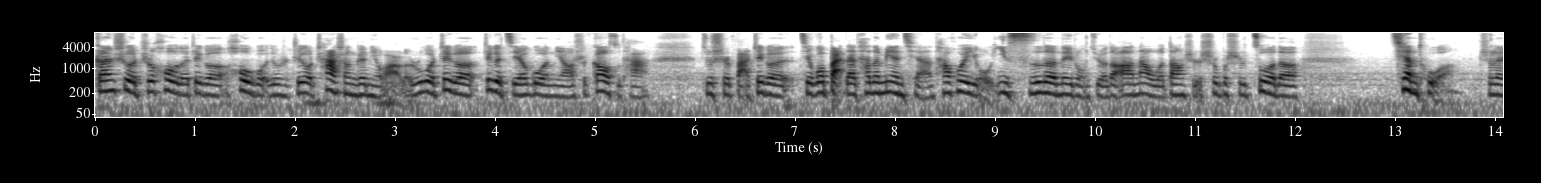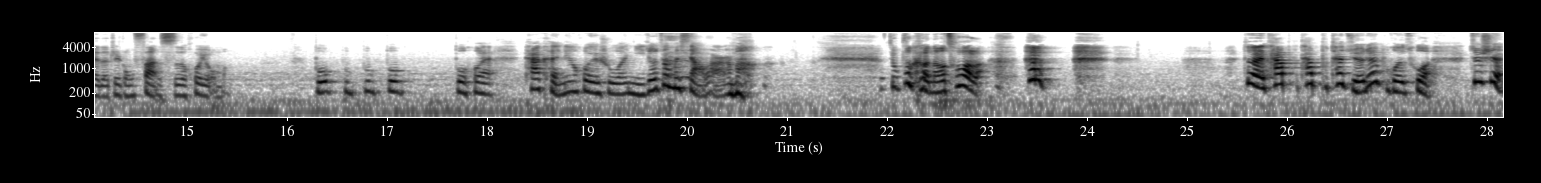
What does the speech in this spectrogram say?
干涉之后的这个后果就是只有差生跟你玩了。如果这个这个结果你要是告诉他，就是把这个结果摆在他的面前，他会有一丝的那种觉得啊，那我当时是不是做的欠妥之类的这种反思会有吗？不不不不不会，他肯定会说你就这么想玩吗？就不可能错了。对他他不他绝对不会错。就是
